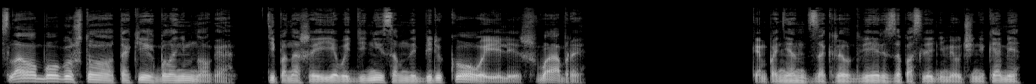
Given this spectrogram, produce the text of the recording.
Слава богу, что таких было немного, типа нашей Евы Денисовны Бирюковой или Швабры. Компонент закрыл дверь за последними учениками,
